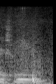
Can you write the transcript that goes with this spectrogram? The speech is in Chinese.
没什么用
